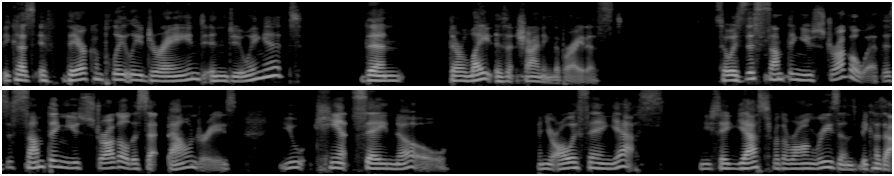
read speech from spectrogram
Because if they're completely drained in doing it, then their light isn't shining the brightest. So, is this something you struggle with? Is this something you struggle to set boundaries? You can't say no. And you're always saying yes. And you say yes for the wrong reasons because of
